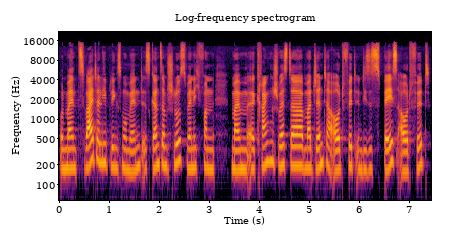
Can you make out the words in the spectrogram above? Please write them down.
Und mein zweiter Lieblingsmoment ist ganz am Schluss, wenn ich von meinem äh, Krankenschwester Magenta Outfit in dieses Space Outfit,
